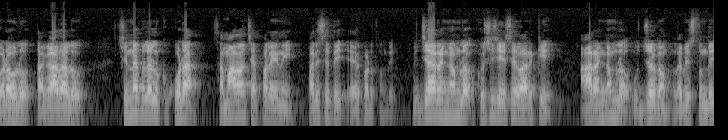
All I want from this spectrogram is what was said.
గొడవలు తగాదాలు చిన్నపిల్లలకు కూడా సమాధానం చెప్పలేని పరిస్థితి ఏర్పడుతుంది. విద్యారంగంలో కృషి చేసే వారికి ఆ రంగంలో ఉద్యోగం లభిస్తుంది.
